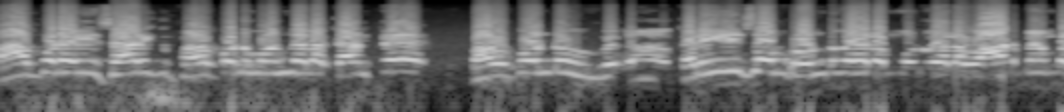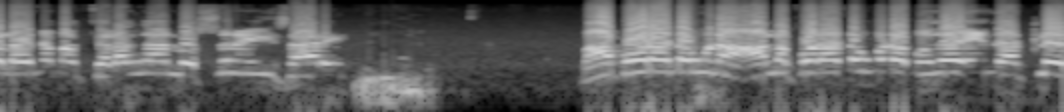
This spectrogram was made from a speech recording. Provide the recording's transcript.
మాకు కూడా ఈసారికి పదకొండు వందల కంటే పదకొండు కనీసం రెండు వేల మూడు వేల వార్డు మెంబర్లు అయినా మాకు తెలంగాణలో వస్తున్నాయి ఈసారి. మా పోరాటం కూడా వాళ్ళ పోరాటం కూడా మొదలైంది అట్లే.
